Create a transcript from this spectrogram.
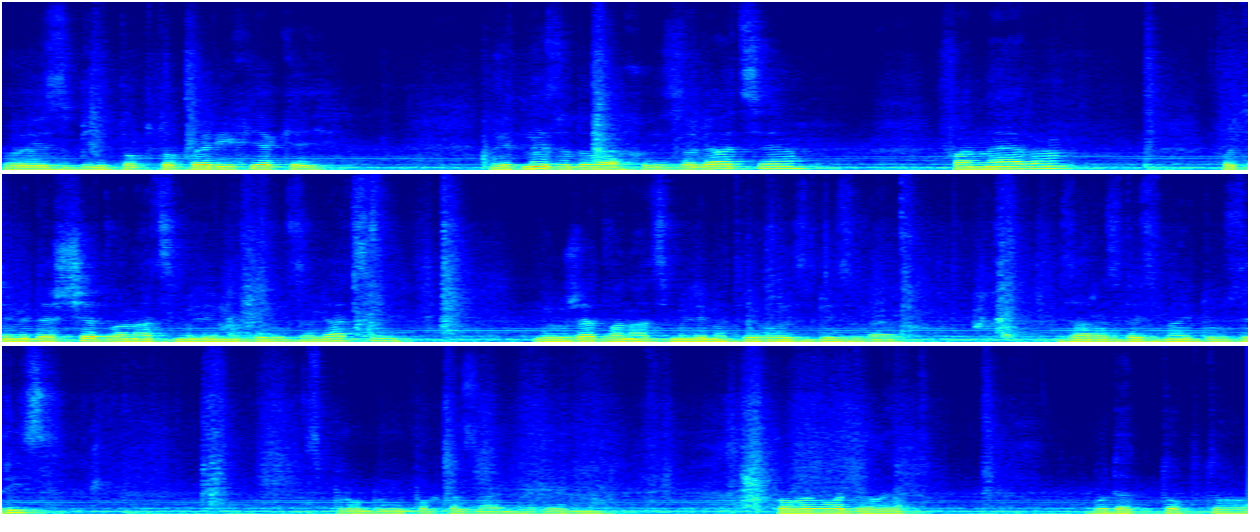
ОСБ, тобто пиріг який? Від низу до верху ізоляція, фанера, потім іде ще 12 мм ізоляції і вже 12 мм ОСБ зверху. Зараз десь знайду зріз. Спробую показати, де видно. Повиводили, буде тобто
